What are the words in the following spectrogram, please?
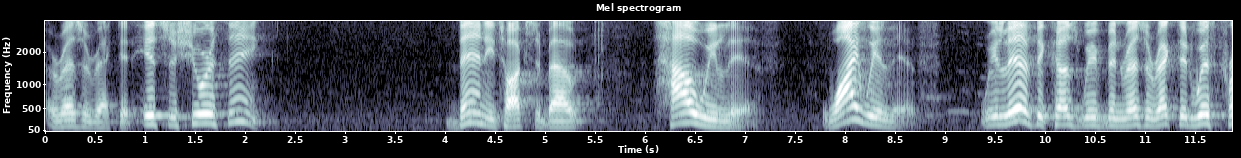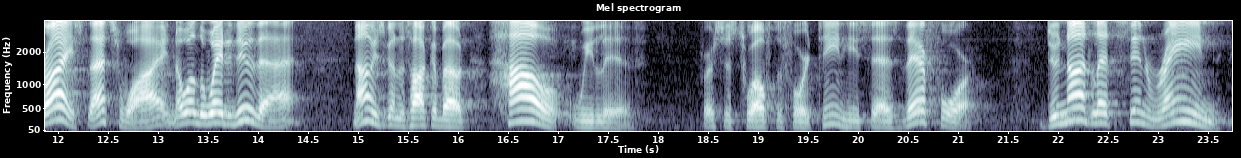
resurrected. It's a sure thing. Then he talks about how we live, why we live. We live because we've been resurrected with Christ, that's why, no other way to do that. Now he's going to talk about how we live verses 12 to 14, he says, therefore, do not let sin reign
